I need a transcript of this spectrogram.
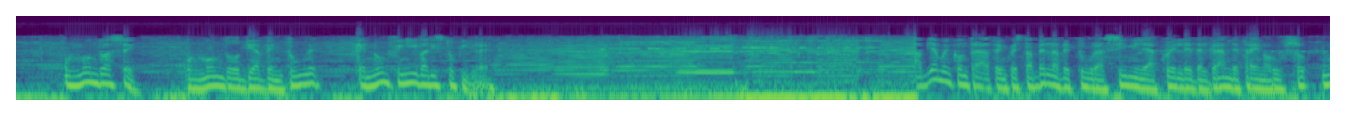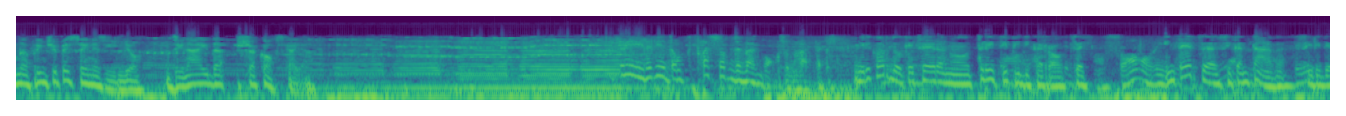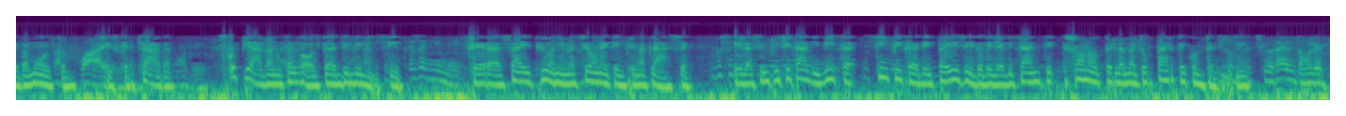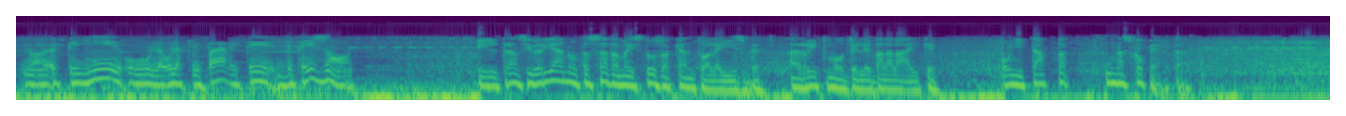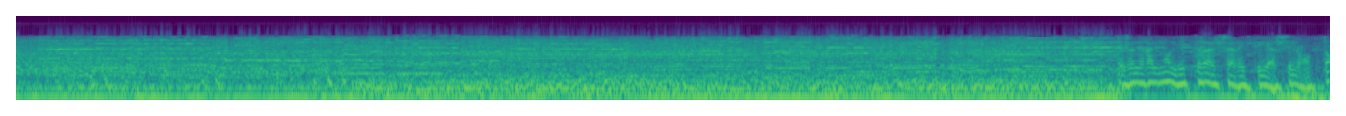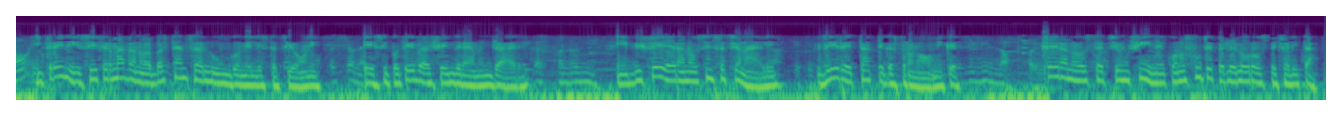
un mondo a sé, un mondo di avventure che non finiva di stupire. Abbiamo incontrato in questa bella vettura, simile a quelle del grande treno russo, una principessa in esilio, Zinaida Shakovskaya. Mi ricordo che c'erano tre tipi di carrozze. In terza si cantava, si rideva molto, si scherzava. Scoppiavano talvolta delle liti. C'era assai più animazione che in prima classe e la semplicità di vita tipica dei paesi dove gli abitanti sono per la maggior parte contadini. Il transiberiano passava maestoso accanto alle isbe, al ritmo delle balalaiche, Ogni tappa una scoperta. I treni si fermavano abbastanza a lungo nelle stazioni e si poteva scendere a mangiare. I buffet erano sensazionali, vere tappe gastronomiche. C'erano stazioncine conosciute per le loro specialità.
